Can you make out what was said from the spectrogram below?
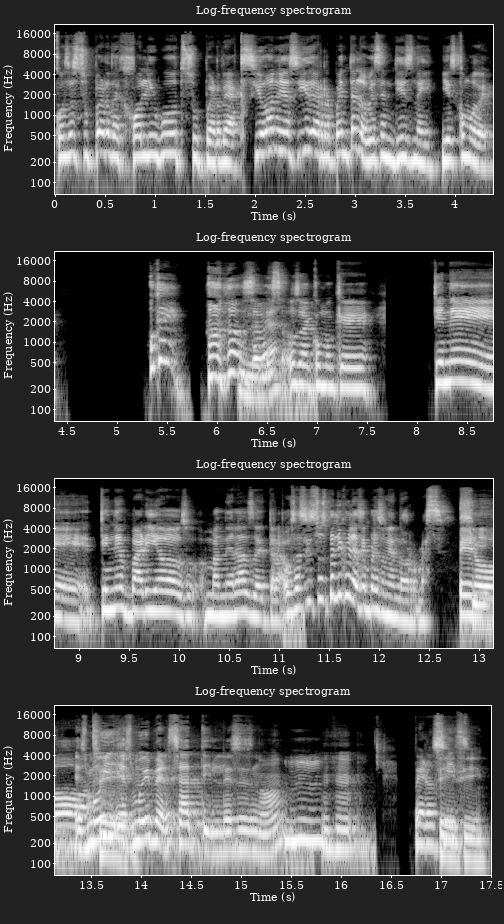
cosas súper de Hollywood, súper de acción y así, de repente lo ves en Disney y es como de, ok, ¿sabes? O sea, como que tiene, tiene varias maneras de... tra- o sea, sí, sus películas siempre son enormes, pero... Sí, es muy, Sí. es muy versátil, ese es, ¿no? Pero sí, Sí, sí,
